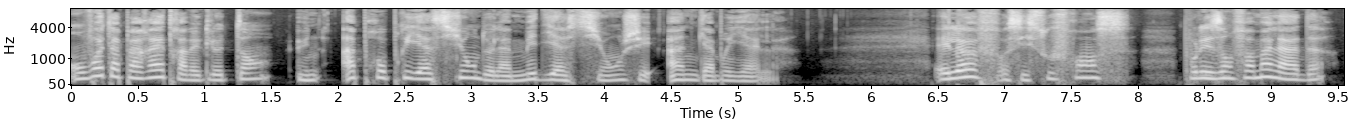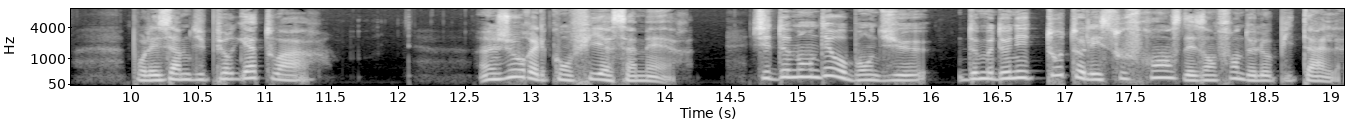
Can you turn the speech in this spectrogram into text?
On voit apparaître avec le temps une appropriation de la médiation chez Anne Gabrielle. Elle offre ses souffrances pour les enfants malades, pour les âmes du purgatoire, un jour, elle confie à sa mère J'ai demandé au bon Dieu de me donner toutes les souffrances des enfants de l'hôpital.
